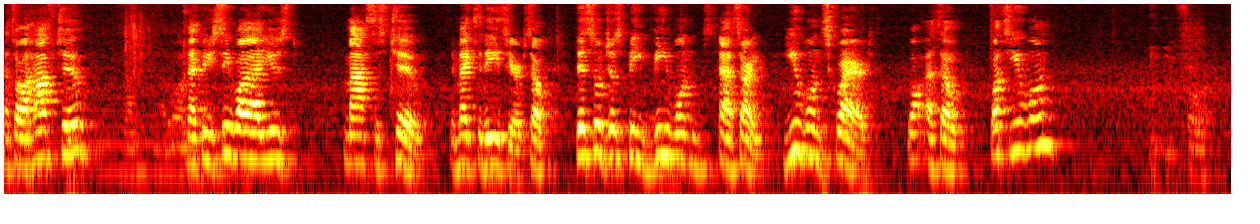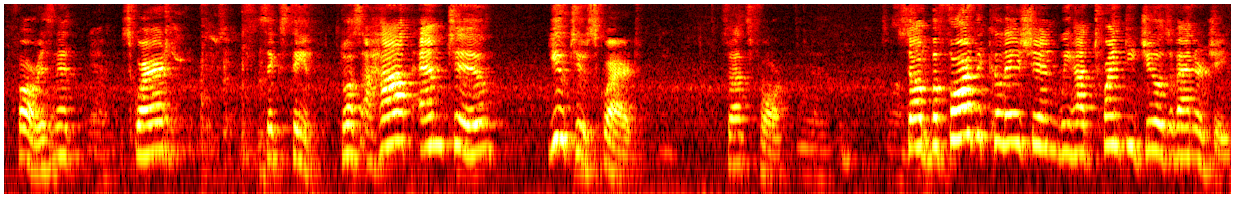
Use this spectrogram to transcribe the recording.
And so a half 2? Now, can you see why I used mass as 2? It makes it easier. So this will just be V1, uh, sorry, U1 squared. What, uh, so what's U1? Four. 4, isn't it? Yeah. Squared? 16. Plus a half M2, U2 squared. So that's 4. So before the collision, we had 20 joules of energy.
